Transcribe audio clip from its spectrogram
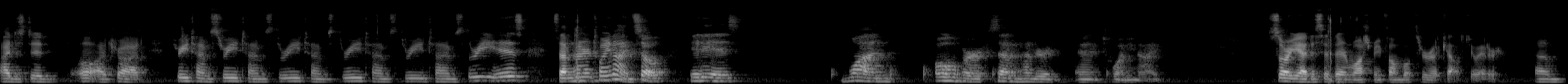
I just did, oh, I tried. 3 times 3 times 3 times 3 times 3 times 3 is 729. So it is 1 over 729. Sorry you had to sit there and watch me fumble through a calculator. Um,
